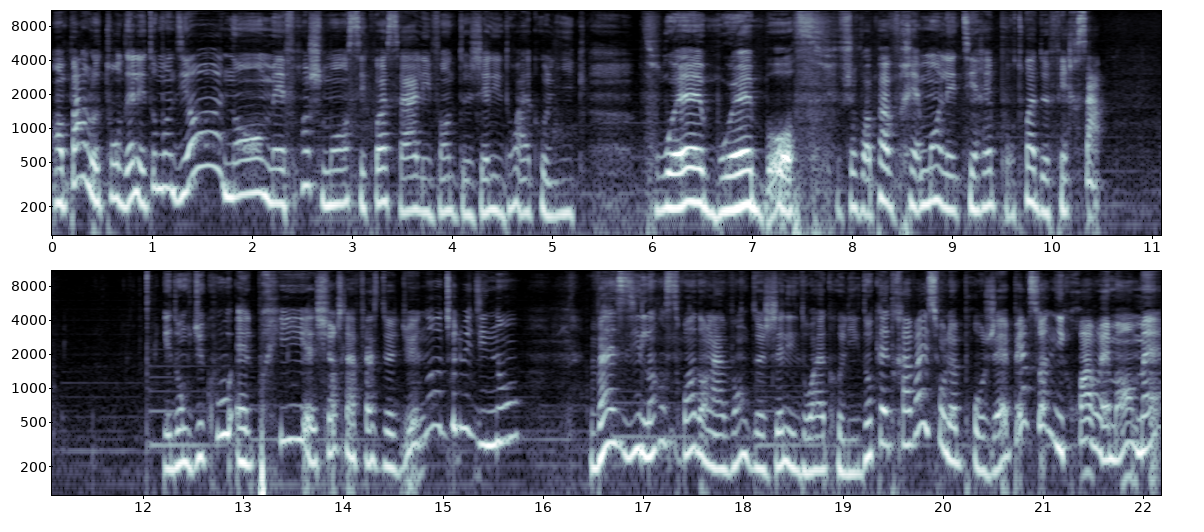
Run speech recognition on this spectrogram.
on parle autour d'elle et tout le monde dit Oh non, mais franchement, c'est quoi ça, les ventes de gel hydroalcoolique? Ouais, ouais, bof, je vois pas vraiment l'intérêt pour toi de faire ça. Et donc, du coup, elle prie, elle cherche la face de Dieu. Non, Dieu lui dit non. Vas-y, lance-toi dans la vente de gel hydroalcoolique. Donc, elle travaille sur le projet. Personne n'y croit vraiment, mais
